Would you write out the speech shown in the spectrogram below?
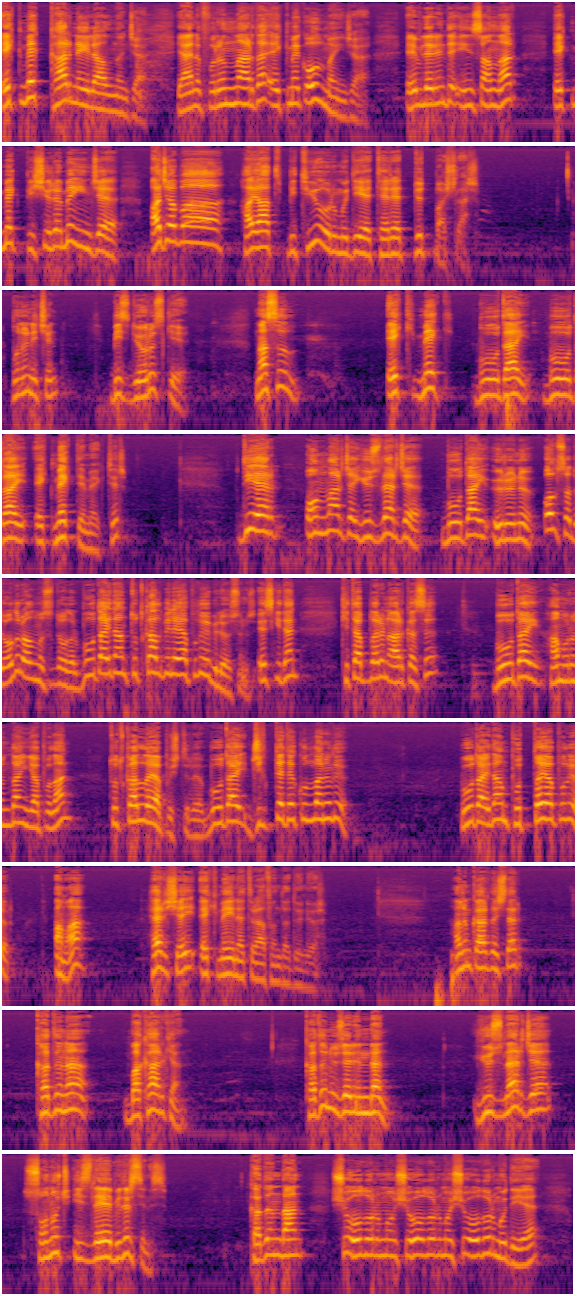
Ekmek karneyle alınınca, yani fırınlarda ekmek olmayınca, evlerinde insanlar ekmek pişiremeyince, acaba hayat bitiyor mu diye tereddüt başlar. Bunun için biz diyoruz ki, nasıl ekmek, buğday, buğday ekmek demektir. Diğer onlarca, yüzlerce buğday ürünü olsa da olur, olmasa da olur. Buğdaydan tutkal bile yapılıyor biliyorsunuz. Eskiden kitapların arkası buğday hamurundan yapılan tutkalla yapıştırılıyor. Buğday ciltte de kullanılıyor. Buğdaydan putta yapılıyor. Ama her şey ekmeğin etrafında dönüyor. Hanım kardeşler, kadına bakarken, kadın üzerinden yüzlerce sonuç izleyebilirsiniz. Kadından şu olur mu, şu olur mu, şu olur mu diye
